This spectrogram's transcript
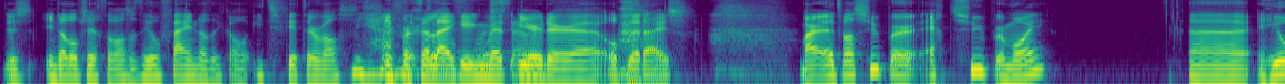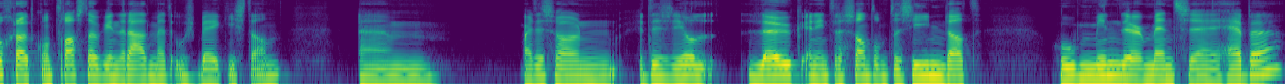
Dus in dat opzicht was het heel fijn dat ik al iets fitter was... Ja, in vergelijking me met eerder op de reis. Maar het was super, echt super mooi. Eh, heel groot contrast ook inderdaad met Oezbekistan. Ehm, maar het is gewoon, het is heel leuk en interessant om te zien dat hoe minder mensen hebben,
